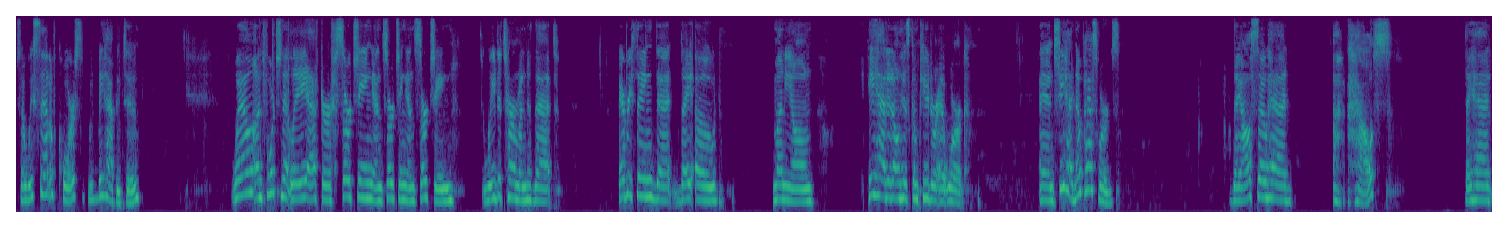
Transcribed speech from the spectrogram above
So we said, Of course, we'd be happy to. Well, unfortunately, after searching and searching and searching, we determined that everything that they owed money on, he had it on his computer at work. And she had no passwords. They also had a house. They had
